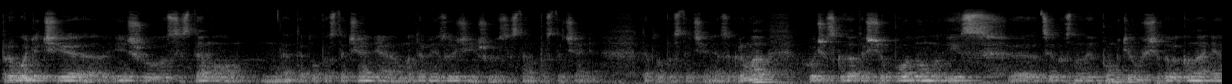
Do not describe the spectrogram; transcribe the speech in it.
приводячи іншу систему теплопостачання, модернізуючи іншу систему постачання теплопостачання. Зокрема, хочу сказати, що по одному із е, цих основних пунктів щодо виконання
